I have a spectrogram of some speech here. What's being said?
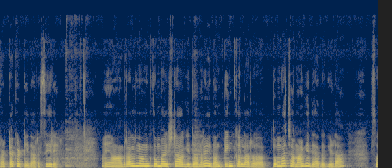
ಬಟ್ಟೆ ಕಟ್ಟಿದ್ದಾರೆ, ಸೀರೆ. ಅದರಲ್ಲಿ ನನಗೆ ತುಂಬ ಇಷ್ಟ ಆಗಿದ್ದು ಅಂದರೆ ಇದೊಂದು ಪಿಂಕ್ ಕಲರ್, ತುಂಬ ಚೆನ್ನಾಗಿದೆ ಅದು ಗಿಡ. ಸೊ,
